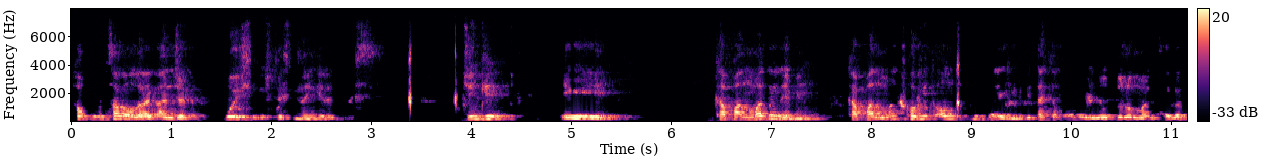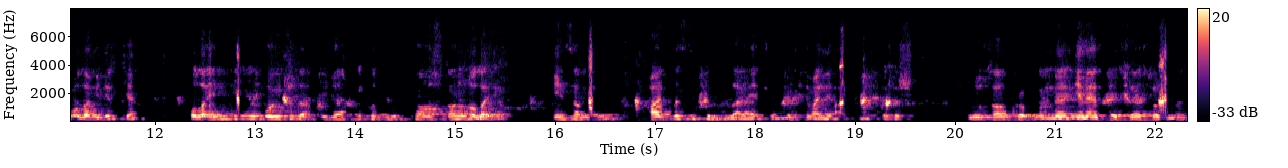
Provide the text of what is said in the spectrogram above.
Toplumsal olarak ancak bu işin üstesinden gelebiliriz. Çünkü e, kapanma dönemi, kapanma COVID-19 ile ilgili bir takım olumlu durumlara sebep olabilirken olayın diğer boyutu da ekonomik kaostan dolayı insanların farklı sıkıntılar yaşama ihtimali artmaktadır. Ruhsal problemler, genel sosyal sorunlar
